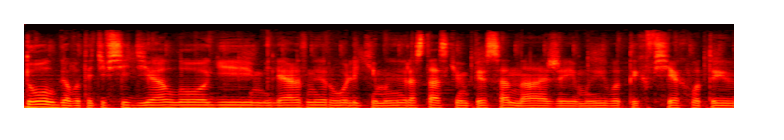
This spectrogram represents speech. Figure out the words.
долго вот эти все диалоги, миллиардные ролики, мы растаскиваем персонажей, мы вот их всех вот и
